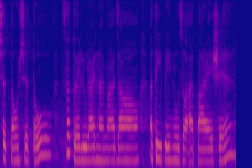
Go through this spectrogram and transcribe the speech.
8383ဆက်သွယ်လူတိုင်းနိုင်ပါကြောင်းအသိပေးနှိုးဆော်အပ်ပါတယ်ရှင်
